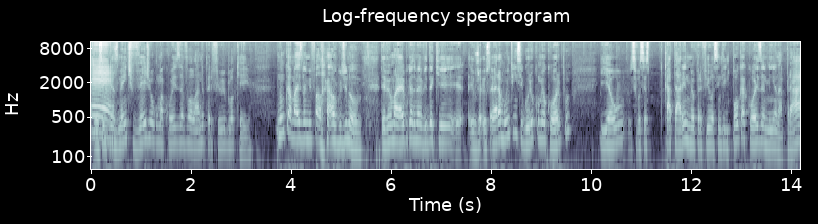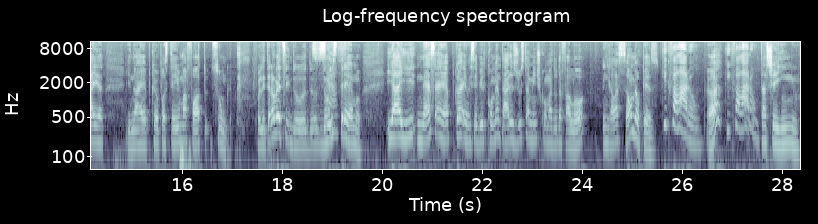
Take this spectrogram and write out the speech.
Eu É. simplesmente vejo alguma coisa, vou lá no perfil e bloqueio. Nunca mais vai me falar algo de novo. Teve uma época da minha vida que eu, já- eu, eu era muito inseguro com o meu corpo. E eu, se vocês catarem no meu perfil, assim, tem pouca coisa minha na praia. E na época eu postei uma foto de sunga. Foi literalmente assim, do, do, do extremo. E aí, nessa época, eu recebi comentários justamente como a Duda falou, em relação ao meu peso. O que que falaram? Hã? O que que falaram? Tá cheinho.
